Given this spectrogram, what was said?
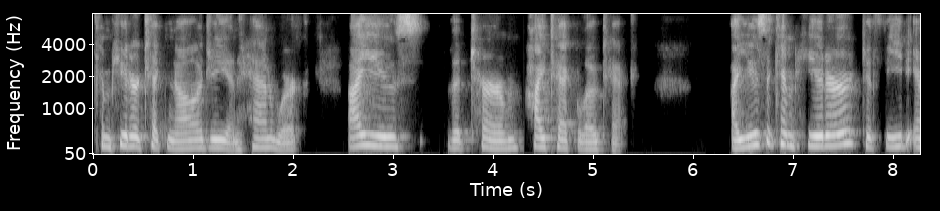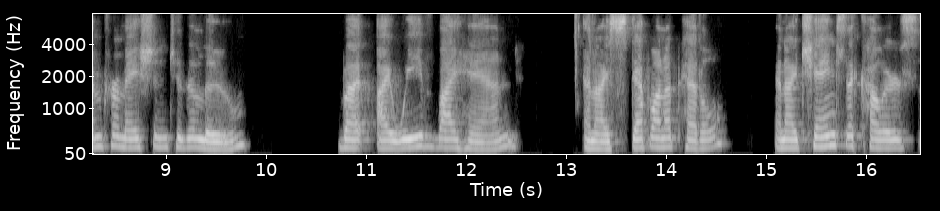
computer technology and handwork, I use the term high tech, low tech. I use a computer to feed information to the loom, but I weave by hand and I step on a pedal and I change the colors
